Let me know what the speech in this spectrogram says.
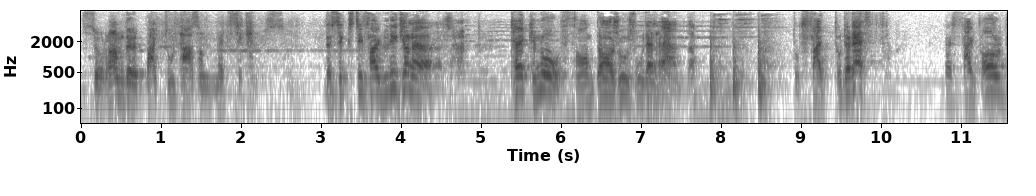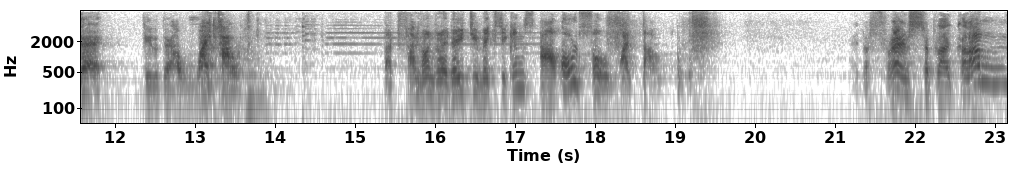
surrounded by 2,000 Mexicans. The 65 legionnaires take an oath on Danjou's wooden hand to fight to the death. They fight all day till they are wiped out. But 580 Mexicans are also wiped out. And the French supply column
